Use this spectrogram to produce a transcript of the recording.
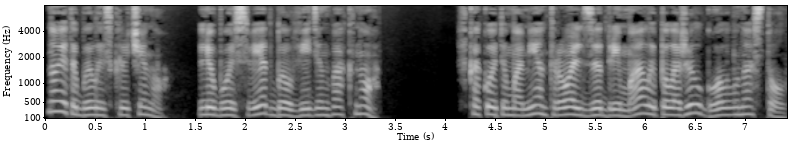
но это было исключено. Любой свет был виден в окно. В какой-то момент Рольд задремал и положил голову на стол,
